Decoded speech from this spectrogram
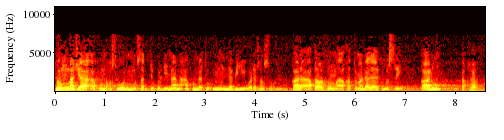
ثم جاءكم رسول مصدق لما معكم لتؤمنن به ولتنصرنه قال أقررتم وأخذتم على ذلك مصري قالوا أقررنا.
